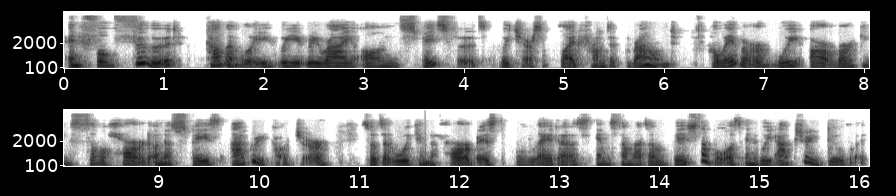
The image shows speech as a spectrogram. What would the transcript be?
And for food, currently we rely on space foods, which are supplied from the ground. However, we are working so hard on a space agriculture so that we can harvest lettuce and some other vegetables, and we actually do it.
